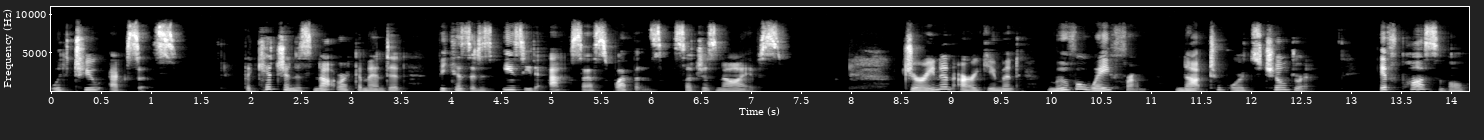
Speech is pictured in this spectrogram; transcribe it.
with two exits. The kitchen is not recommended because it is easy to access weapons such as knives. During an argument, move away from, not towards children. If possible,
